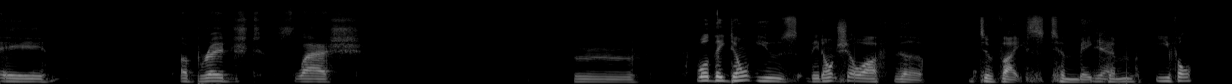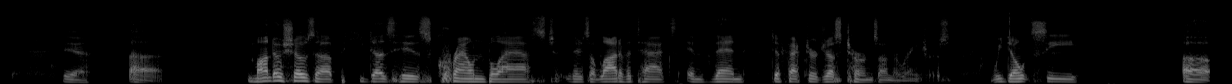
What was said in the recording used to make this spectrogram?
a abridged slash. Mm, Well, they don't use they don't show off the device to make Yeah. him evil. yeah, Uh Mondo shows up, he does his crown blast, there's a lot of attacks, and then Defector just turns on the Rangers. We don't see uh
